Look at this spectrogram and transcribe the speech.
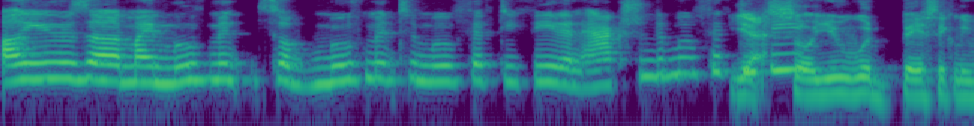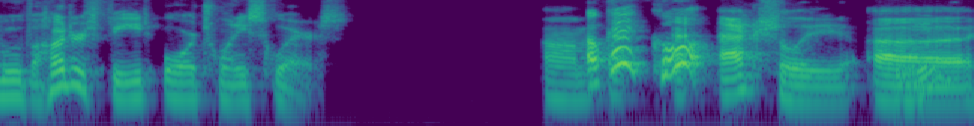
I'll use uh, my movement. So movement to move 50 feet and action to move 50 Yes, feet. so you would basically move 100 feet or 20 squares. Um, Okay, cool. Actually, uh,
